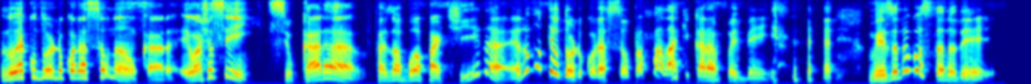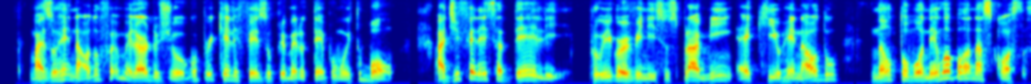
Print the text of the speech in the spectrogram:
Não é com dor no coração, não, cara. Eu acho assim, se o cara faz uma boa partida, eu não vou ter dor no coração para falar que o cara foi bem. Mesmo não gostando dele. Mas o Reinaldo foi o melhor do jogo porque ele fez o primeiro tempo muito bom. A diferença dele pro Igor Vinícius, para mim, é que o Reinaldo não tomou nenhuma bola nas costas.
